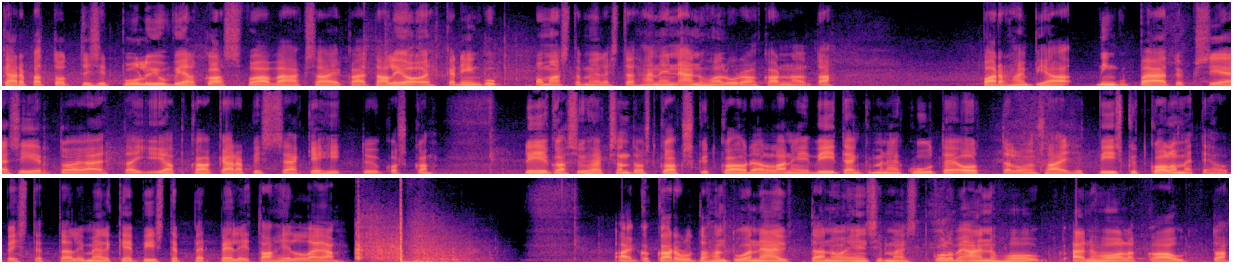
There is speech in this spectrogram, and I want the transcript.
kärpät otti sitten pulju vielä kasvaa vähäksi aikaa. Tämä oli jo ehkä niin kuin omasta mielestä hänen NHL-uran kannalta parhaimpia niin päätöksiä ja siirtoja, että jatkaa kärpissä ja kehittyy, koska liikas 19-20 kaudella niin 56 otteluun sai sit 53 tehopistettä, eli melkein piste per peli tahilla. Ja aika karultahan tuo näyttää noin ensimmäiset kolme NHL, NHL-kautta.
